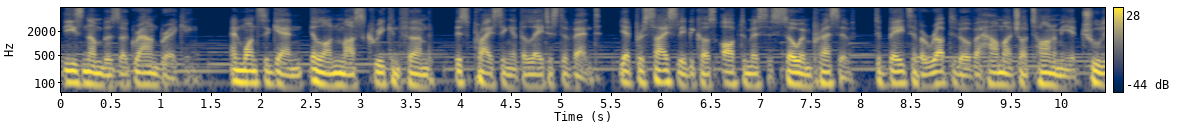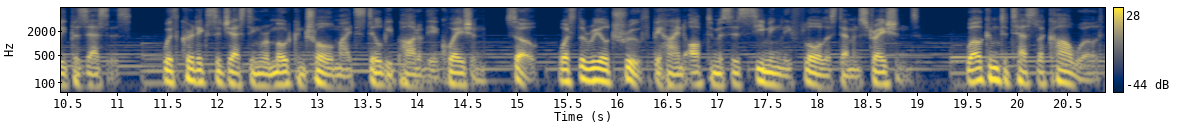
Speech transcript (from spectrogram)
These numbers are groundbreaking and once again, Elon Musk reconfirmed this pricing at the latest event. Yet precisely because Optimus is so impressive, debates have erupted over how much autonomy it truly possesses, with critics suggesting remote control might still be part of the equation. So, what's the real truth behind Optimus's seemingly flawless demonstrations? Welcome to Tesla Car World.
